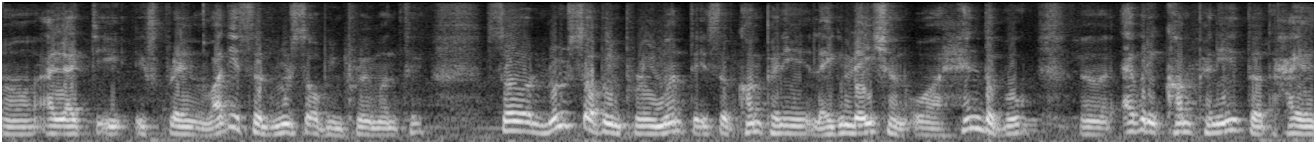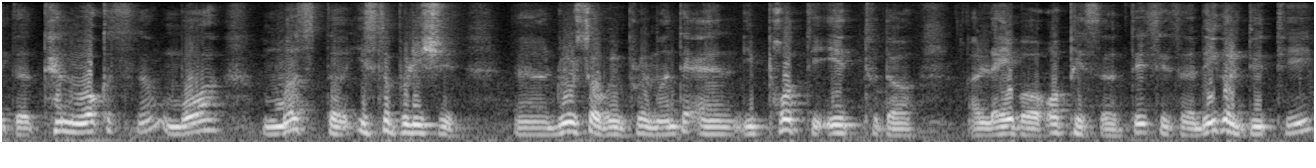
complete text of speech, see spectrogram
uh, I like to explain what is the rules of employment. So rules of employment is a company regulation or handbook. Uh, every company that hired 10 workers or more must establish rules of employment and report it to the labor office. This is a legal duty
